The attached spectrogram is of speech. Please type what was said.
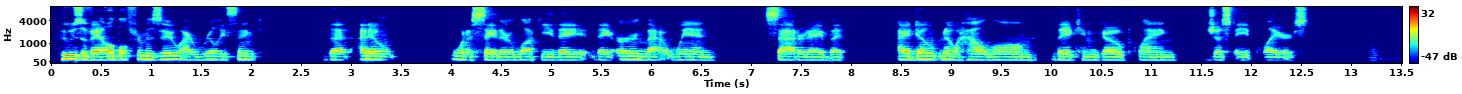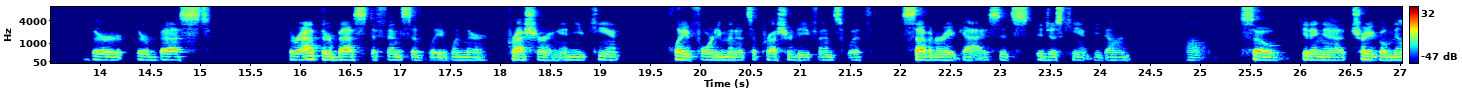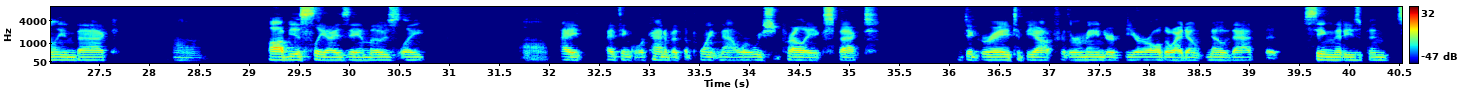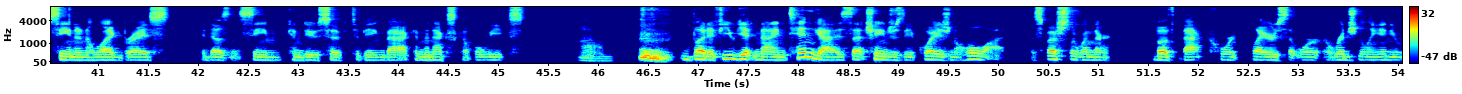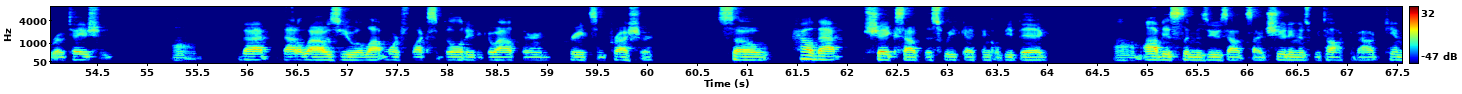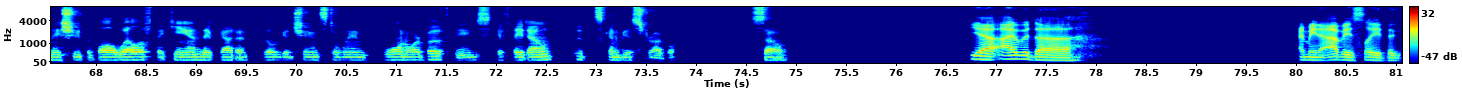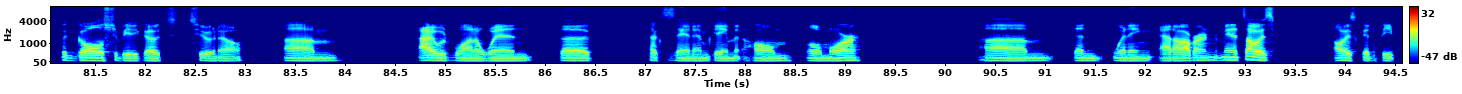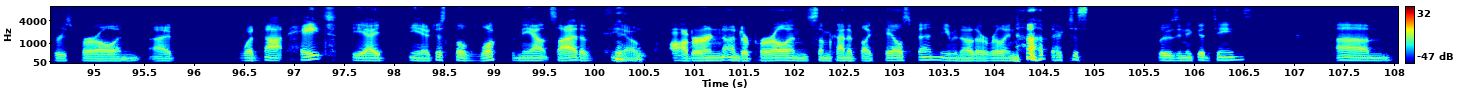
who's available for Mizzou. I really think that I don't want to say they're lucky. They they earned that win Saturday, but I don't know how long they can go playing just eight players. Um, they're their best. They're at their best defensively when they're pressuring, and you can't play 40 minutes of pressure defense with seven or eight guys. It's it just can't be done. Um, so getting a Tre Gomillion back, um, obviously Isaiah Mosley. Uh, I I think we're kind of at the point now where we should probably expect DeGray to be out for the remainder of the year, although I don't know that. But seeing that he's been seen in a leg brace, it doesn't seem conducive to being back in the next couple weeks. Um, mm. but if you get nine, 10 guys, that changes the equation a whole lot, especially when they're both backcourt players that were originally in your rotation. Um, that that allows you a lot more flexibility to go out there and create some pressure. So how that shakes out this week, I think will be big. Um, obviously, Mizzou's outside shooting, as we talked about. Can they shoot the ball well? If they can, they've got a real good chance to win one or both games. If they don't, it's going to be a struggle. So, yeah, I would. uh I mean, obviously, the the goal should be to go two and zero. Oh. Um, I would want to win the Texas A&M game at home a little more um, than winning at Auburn. I mean, it's always always good to beat Bruce Pearl, and I would not hate the you know just the look from the outside of you know Auburn under Pearl and some kind of like tailspin, even though they're really not. They're just losing to good teams. Um,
